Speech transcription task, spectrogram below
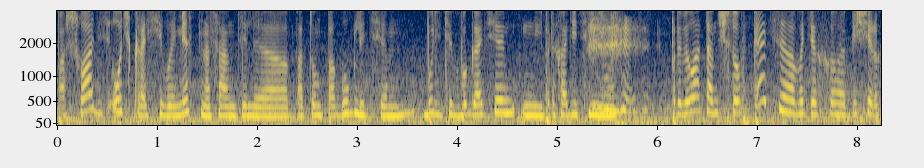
Пошла. Здесь очень красивое место, на самом деле. Потом погуглите. Будете в богате, не проходите мимо. Провела там часов пять э, в этих э, пещерах.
